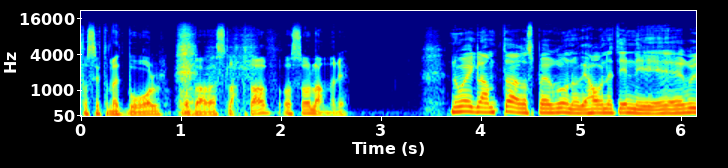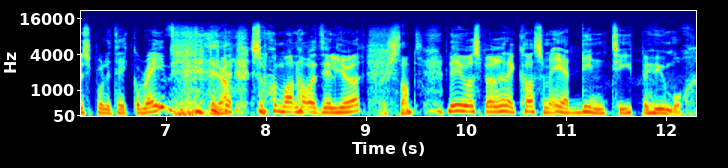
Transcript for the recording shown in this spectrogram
få sitte med et bål og bare slappe av, og så lander de. Noe jeg glemte å spørre om når vi havnet inn i ruspolitikk og rave, Ja. som man av og til gjør, det er jo å spørre deg hva som er din type humor.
